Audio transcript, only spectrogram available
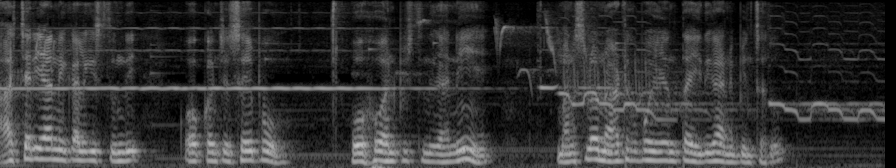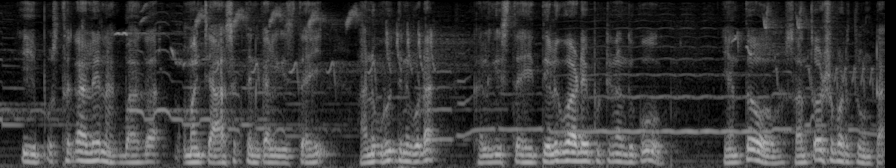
ఆశ్చర్యాన్ని కలిగిస్తుంది. ఓ కొంచెం సేపు ఓహో అనిపిస్తుంది కానీ మనసులో నాటుకుపోయేంత ఇదిగా అనిపించదు. ఈ పుస్తకాలే నాకు బాగా మంచి ఆసక్తిని కలిగిస్తాయి అనుభూతిని కూడా కలిగిస్తాయి. తెలుగు ఆడే పుట్టినందుకు ఎంతో సంతోషపడుతూ ఉంటా.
